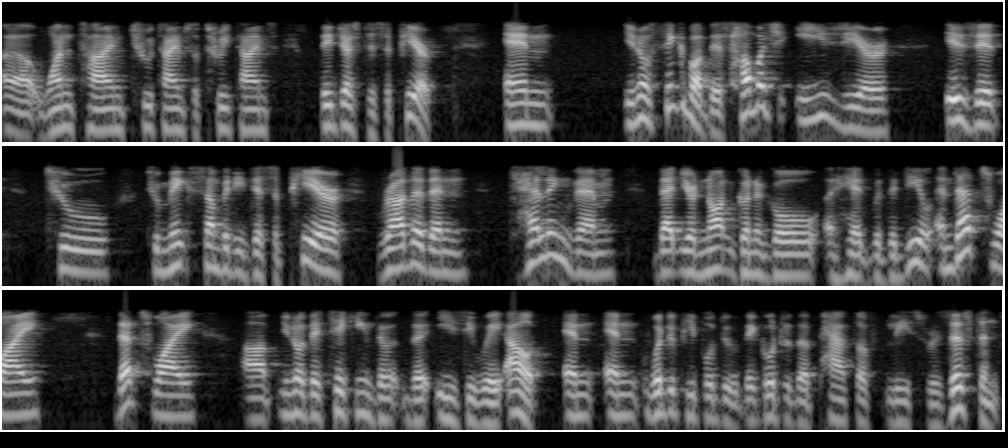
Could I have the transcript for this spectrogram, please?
uh, one time, two times, or three times, they just disappear. And, you know, think about this. How much easier is it to to make somebody disappear rather than telling them that you're not going to go ahead with the deal. And that's why that's why uh, you know they're taking the the easy way out. And and what do people do? They go to the path of least resistance.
